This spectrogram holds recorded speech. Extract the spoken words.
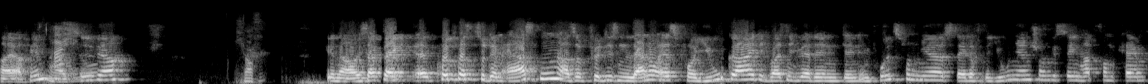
Hi Achim, hi, hi Silvia. Ich hoffe. Genau, ich sage gleich äh, kurz was zu dem ersten, also für diesen LernOS for You Guide. Ich weiß nicht, wer den, den Impuls von mir, State of the Union, schon gesehen hat vom Camp.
